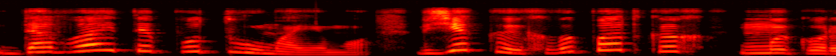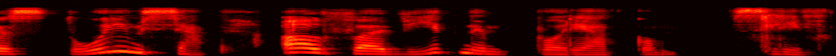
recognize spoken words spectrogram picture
давайте подумаємо, в яких випадках ми користуємося алфавітним порядком слів.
